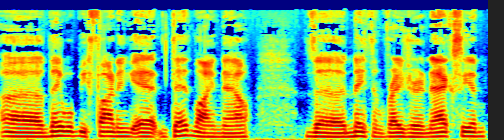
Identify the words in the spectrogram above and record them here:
Uh, they will be fighting at Deadline now. The Nathan Frazer and Axiom.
